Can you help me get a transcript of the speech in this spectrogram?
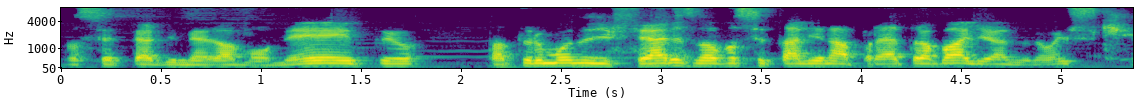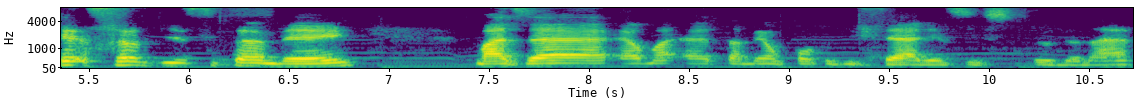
você perde o melhor momento. Tá todo mundo de férias, mas você tá ali na praia trabalhando. Não esqueçam disso também mas é, é, uma, é também um pouco de férias isso tudo, né?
